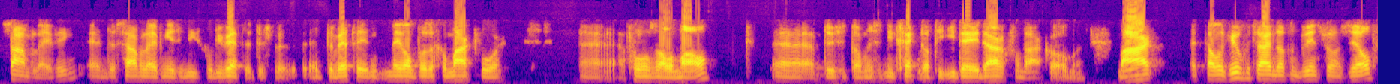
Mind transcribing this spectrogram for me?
samenleving. En de samenleving is er niet voor die wetten. Dus de, wetten in Nederland worden gemaakt voor, uh, voor ons allemaal. Uh, dus dan is het niet gek dat die ideeën daar vandaan komen. Maar het kan ook heel goed zijn dat een bewindspersoon zelf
